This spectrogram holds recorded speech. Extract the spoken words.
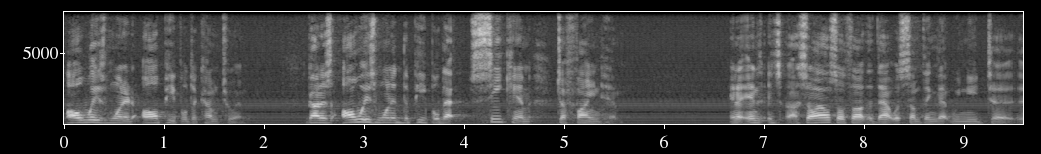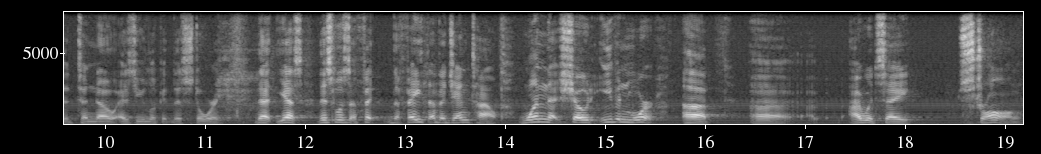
always wanted all people to come to Him. God has always wanted the people that seek Him to find Him. And, and so I also thought that that was something that we need to, to know as you look at this story. That yes, this was the faith of a Gentile, one that showed even more, uh, uh, I would say, strong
